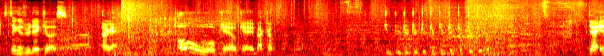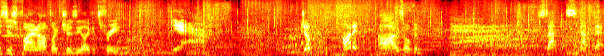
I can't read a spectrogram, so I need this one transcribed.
This thing is ridiculous. Okay. Oh, okay, okay. Back up. Yeah, it's just firing off electricity like it's free. Jump on it. Ah, oh, I was hoping. Stop, stop that.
